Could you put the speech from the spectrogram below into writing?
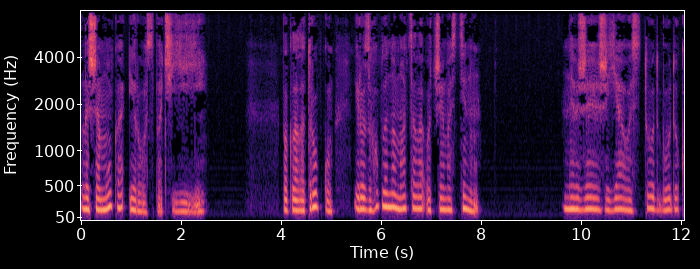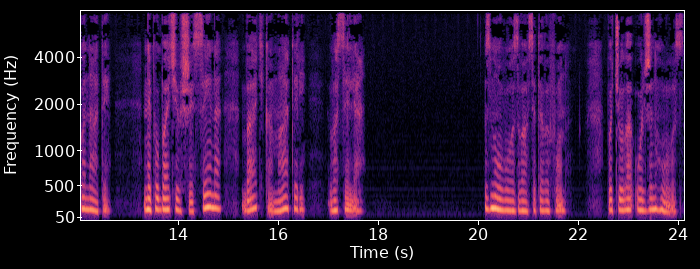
Лише мука і розпач її. Поклала трубку і розгублено мацала очима стіну. Невже ж я ось тут буду конати, не побачивши сина, батька, матері, Василя? Знову озвався телефон. Почула Ольжин голос.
